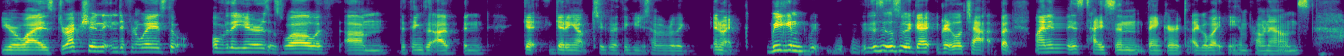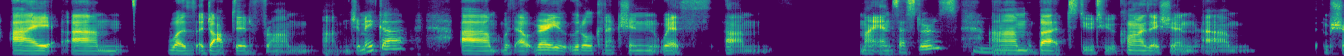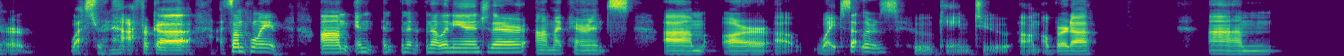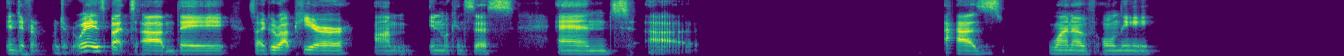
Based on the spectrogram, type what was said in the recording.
your wise direction in different ways to, over the years as well with um, the things that i've been get getting up to i think you just have a really anyway we can we, this is a great, great little chat but my name is tyson bankert i go by he him pronouns. I um, was adopted from um, jamaica um, without very little connection with um, my ancestors, mm-hmm. um, but due to colonization, um, I'm sure Western Africa at some point um, in, in, in that lineage there. Uh, my parents um, are uh, white settlers who came to um, Alberta um, in different in different ways, but they so I grew up here in Mohkinstsis and uh, as one of only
